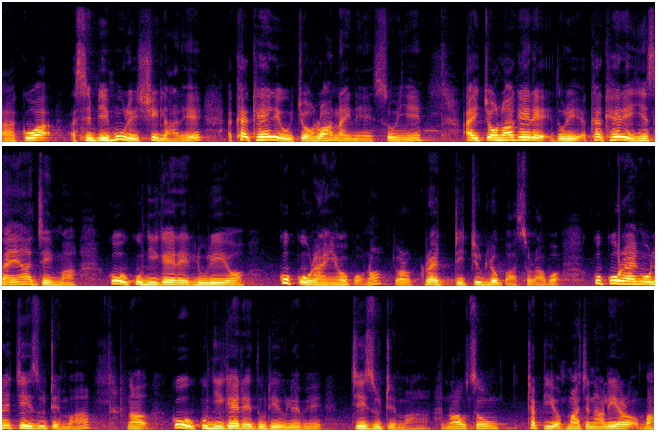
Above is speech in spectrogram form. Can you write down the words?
အာကိုကအဆင်ပြေမှုတွေရှိလာတယ်အခက်အခဲတွေကိုကြော်လွှားနိုင်တယ်ဆိုရင်အဲကြော်လွှားခဲ့တဲ့သူတွေအခက်အခဲတွေရင်ဆိုင်ရချိန်မှာကိုယ့်ကိုကူညီခဲ့တဲ့လူတွေရောကိုကိုယ်တိုင်ရောပေါ့နော်ကျွန်တော် gratitude လုပ်ပါဆိုတာပေါ့ကိုကိုယ်တိုင်ကိုလည်းကျေးဇူးတင်ပါနောက်ကိုယ့်ကိုကူညီခဲ့တဲ့သူတွေကိုလည်းပဲကျေးဇူးတင်ပါနောက်ဆုံးထပ်ပြီးတော့မှာချင်တာလေးကတော့ဘာ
